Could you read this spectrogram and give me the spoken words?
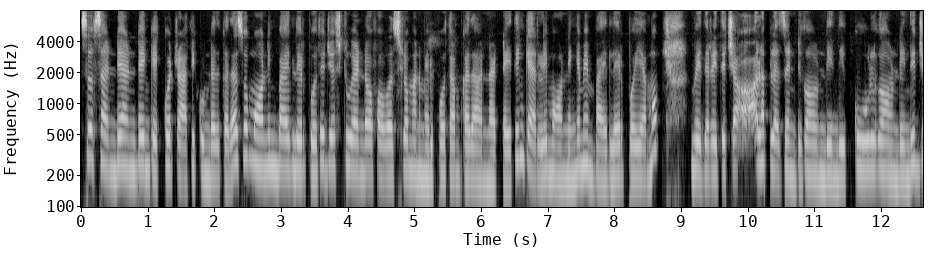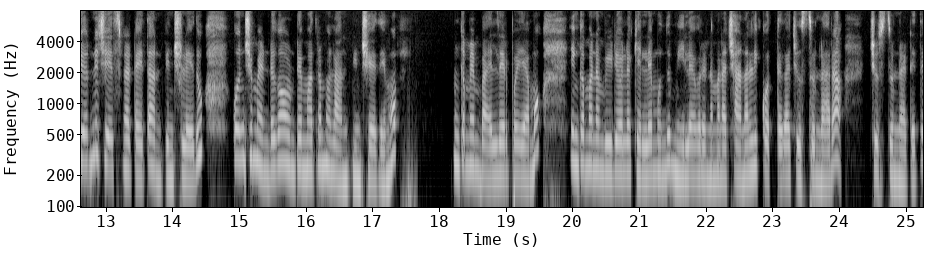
సో సండే అంటే ఇంకెక్కువ ట్రాఫిక్ ఉండదు కదా. సో మార్నింగ్ బయలుదేరిపోతే జస్ట్ టూ అండ్ హాఫ్ అవర్స్లో మనం వెళ్ళిపోతాం కదా అన్నట్టయితే ఇంక ఎర్లీ మార్నింగే మేము బయలుదేరిపోయాము. వెదర్ అయితే చాలా ప్లెజెంట్గా ఉండింది కూల్గా ఉండింది. జర్నీ చేసినట్టయితే అనిపించలేదు. కొంచెం ఎండగా ఉంటే మాత్రం అలా అనిపించేదేమో. ఇంకా మేము బయలుదేరిపోయాము. ఇంకా మనం వీడియోలోకి వెళ్ళే ముందు మీలో ఎవరైనా మన ఛానల్ని కొత్తగా చూస్తున్నారా? చూస్తున్నట్టయితే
